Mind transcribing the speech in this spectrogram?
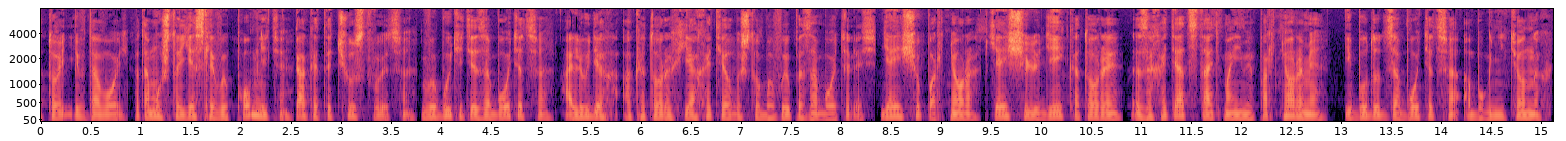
сиротой и вдовой. Потому что если вы помните, как это чувствуется, вы будете заботиться о людях, о которых я хотел бы, чтобы вы позаботились. Я ищу партнера. Я ищу людей, которые захотят стать моими партнерами, и будут заботиться об угнетенных,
